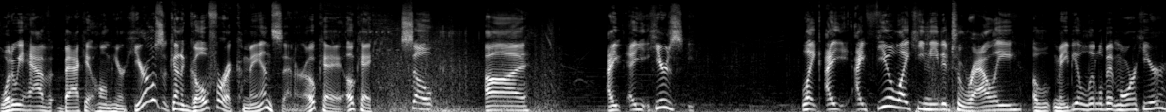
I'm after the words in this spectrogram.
What do we have back at home here? Hero's going to go for a command center. Okay, okay. So, uh, I, I here's like I I feel like he needed to rally a, maybe a little bit more here,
